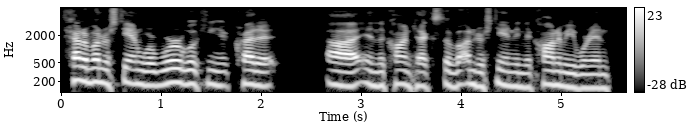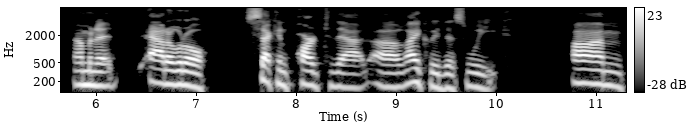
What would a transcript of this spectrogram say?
to kind of understand where we're looking at credit uh, in the context of understanding the economy we're in. I'm going to add a little second part to that uh, likely this week. Um,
